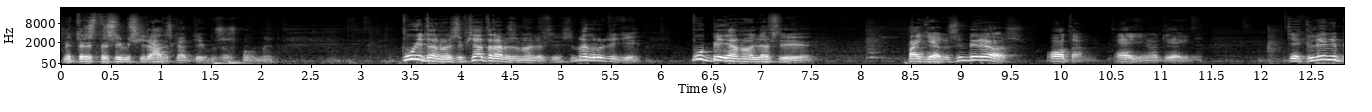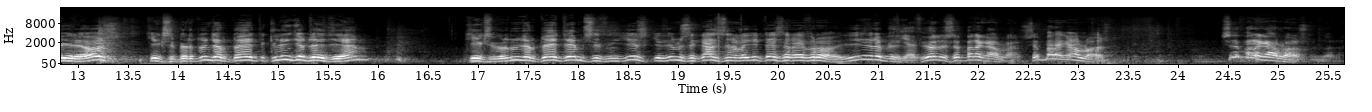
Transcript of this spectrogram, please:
με 3-3.500 χιλιάδες κατοίκους ας πούμε. Πού ήταν όλοι, σε ποια τράπεζα ήταν όλοι αυτοί, στην αγροτική. Πού πήγαν όλοι αυτοί πακέτο, στην Πειραιώς, όταν έγινε ό,τι έγινε. Και κλείνει Πειραιώς και εξυπηρετούνται από το ATM, κλείνει και το ATM και εξυπηρετούνται από το ATM της Εθνικής και δίνουν σε κάθε συναλλαγή 4 ευρώ. Είναι ρε παιδιά, φιόλες, σε παρακαλώ. Σε παρακαλώ, ας πούμε. Σε παρακαλώ, ας πούμε τώρα.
